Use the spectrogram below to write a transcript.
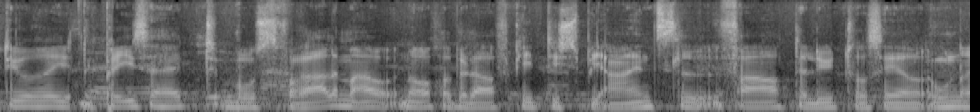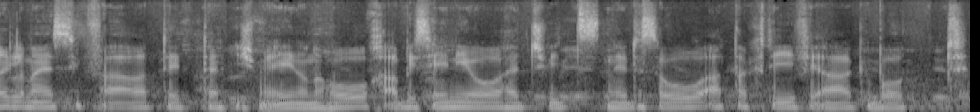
teure Preise hat. Wo es vor allem auch Nachholbedarf gibt, ist bei Einzelfahrten, Leute, die sehr unregelmäßig fahren. Dort ist man eher noch hoch. Aber bei Senioren hat die Schweiz nicht so attraktive Angebote.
